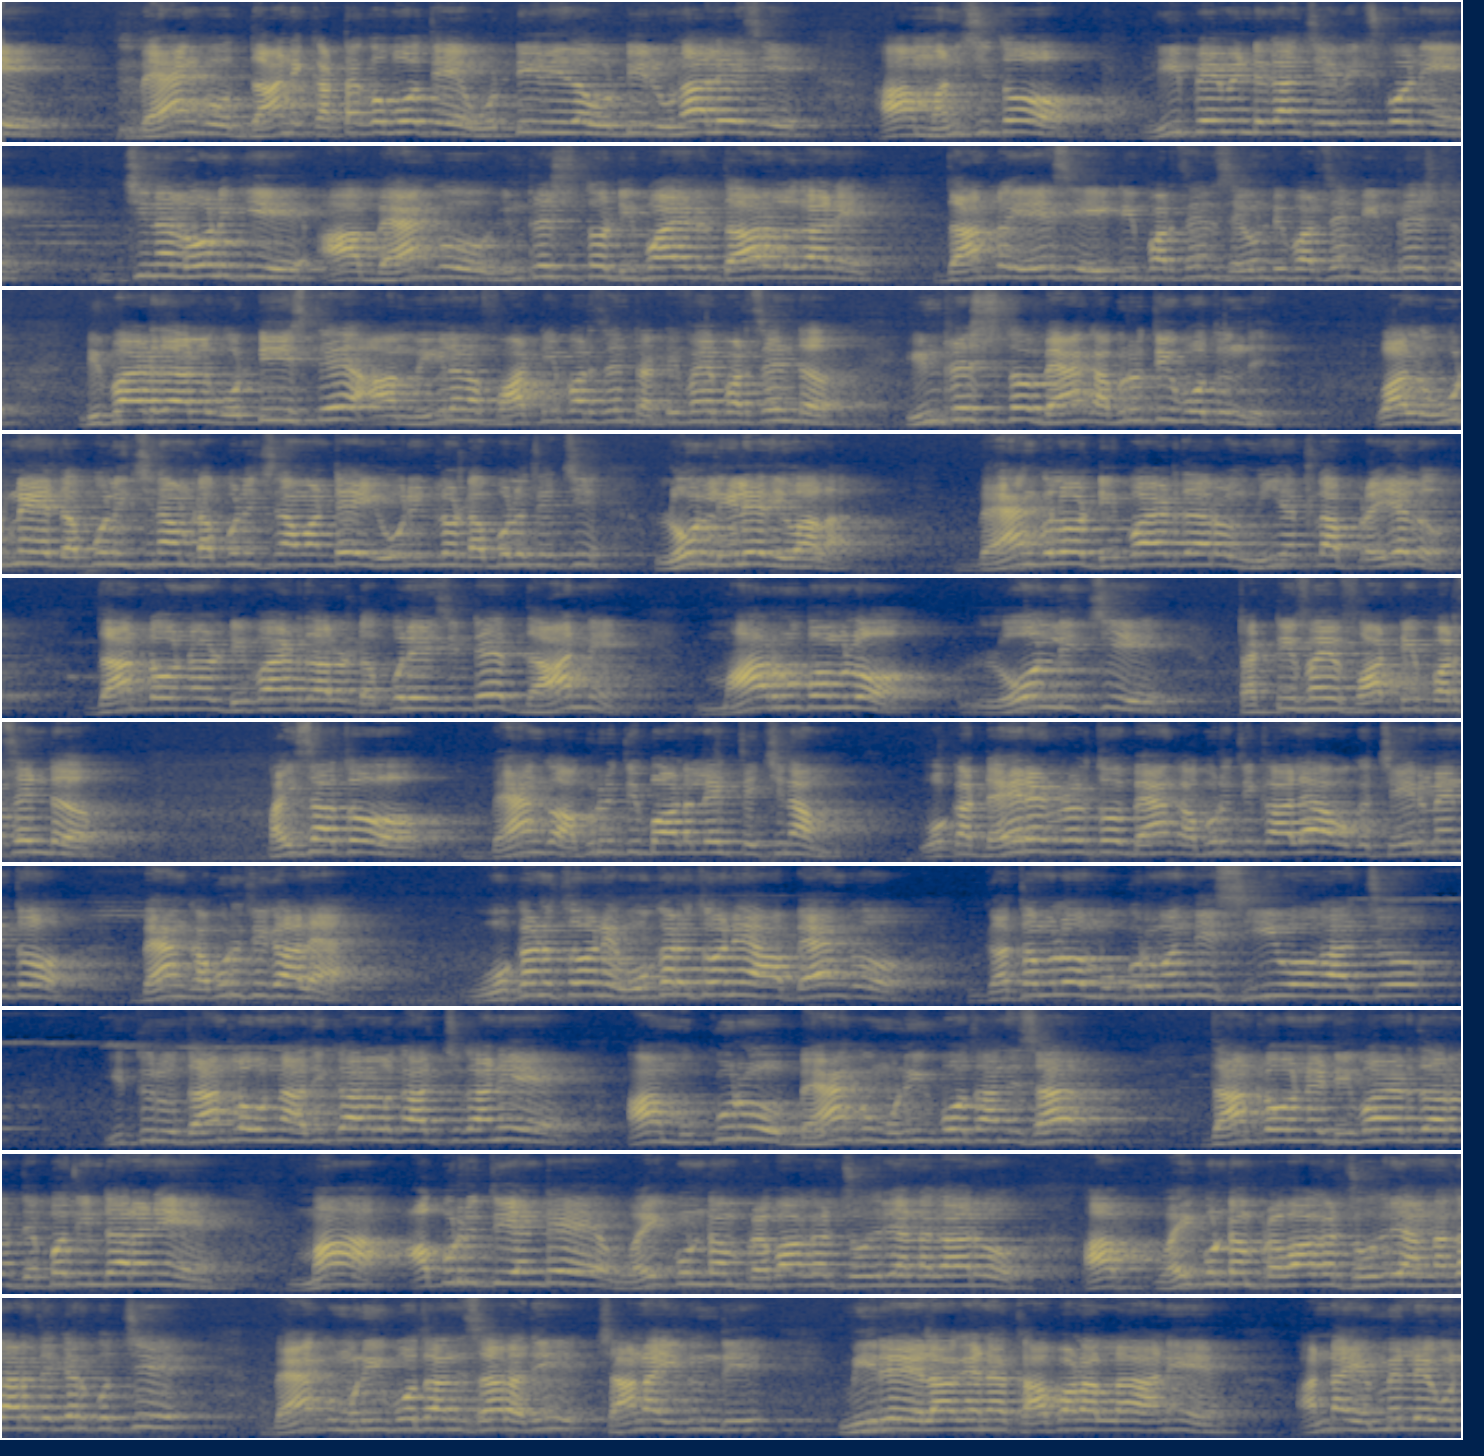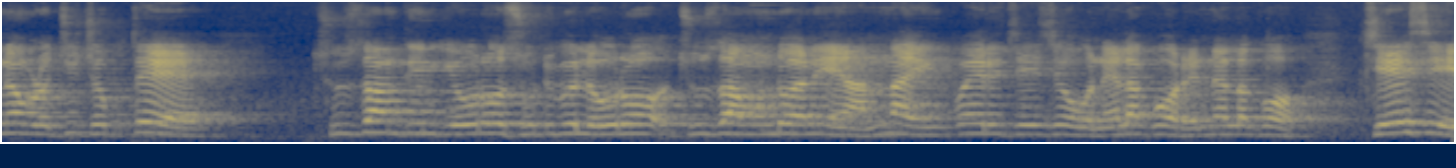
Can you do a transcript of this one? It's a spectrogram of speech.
బ్యాంకు దాన్ని కట్టకపోతే వడ్డీ మీద వడ్డీ రుణాలేసి ఆ మనిషితో రీపేమెంట్ కానీ చేపించుకొని ఇచ్చిన లోన్కి ఆ బ్యాంకు ఇంట్రెస్ట్తో డిపాజిట్ దారులు కానీ దాంట్లో వేసి eighty percent seventy percent interest డిపాజిట్దారులకు వడ్డీ ఇస్తే ఆ మిగిలిన forty percent thirty five percent ఇంట్రెస్ట్తో బ్యాంక్ అభివృద్ధికి పోతుంది. వాళ్ళు ఊరినే డబ్బులు ఇచ్చినాం డబ్బులు ఇచ్చినామంటే ఊరింట్లో డబ్బులు తెచ్చి లోన్లు ఇలేదు ఇవాళ. బ్యాంకులో డిపాజిట్దారు మీ అట్లా ప్రజలు దాంట్లో ఉన్న వాళ్ళు డిపాజిట్దారులు డబ్బులు వేసింటే దాన్ని మా రూపంలో లోన్లు ఇచ్చి థర్టీ ఫైవ్ ఫార్టీ పర్సెంట్ పైసాతో బ్యాంకు అభివృద్ధి బాటలేకి తెచ్చినాం. ఒక డైరెక్టర్తో బ్యాంక్ అభివృద్ధి కాలే ఒక చైర్మన్తో బ్యాంక్ అభివృద్ధి కాలే. ఒకరితోనే ఒకరితోనే ఆ బ్యాంకు గతంలో ముగ్గురు మంది సీఈఓ కావచ్చు ఇద్దరు దాంట్లో ఉన్న అధికారులు కావచ్చు కానీ ఆ ముగ్గురు బ్యాంకు మునిగిపోతుంది సార్. దాంట్లో ఉన్న డిపాజిట్దారులు దెబ్బతింటారని మా అభివృద్ధి అంటే వైకుంఠం ప్రభాకర్ చౌదరి అన్నగారు ఆ వైకుంఠం ప్రభాకర్ చౌదరి అన్నగారి దగ్గరకు వచ్చి బ్యాంకు మునిగిపోతుంది సార్. అది చాలా ఇది ఉంది మీరే ఎలాగైనా కాపాడాలా అని అన్న ఎమ్మెల్యే ఉన్నప్పుడు వచ్చి చెప్తే చూద్దాం దీనికి ఎవరో సూటబుల్ ఎవరో చూద్దాం ఉండు అని అన్న ఎంక్వైరీ చేసి ఒక నెలకో రెండు నెలలకో చేసి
